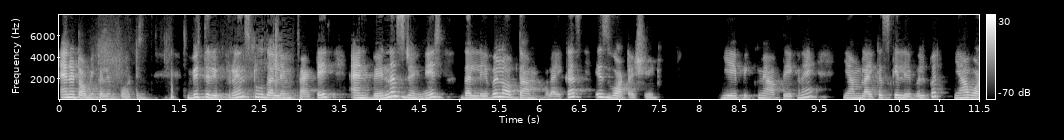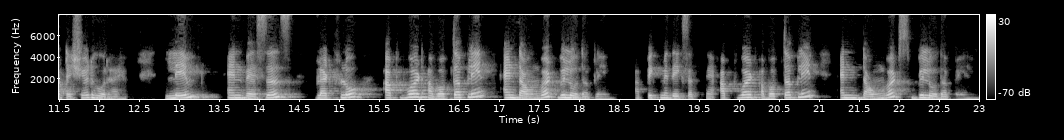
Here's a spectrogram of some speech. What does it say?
anatomical importance with reference to the lymphatic and venous drainage the level of the umbilicus is watershed ये पिक में आप देख रहे हैं, ये अम्लाइकस के लेवल पर यहाँ वॉटरशेड हो रहा है। Lymph and vessels blood flow upward above the plane and downward below the plane आप पिक में देख सकते हैं upward above the plane and downwards below the plane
